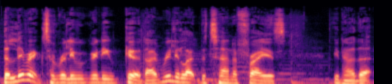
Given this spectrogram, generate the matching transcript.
the lyrics are really, really good. I really like the turn of phrase, you know, that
